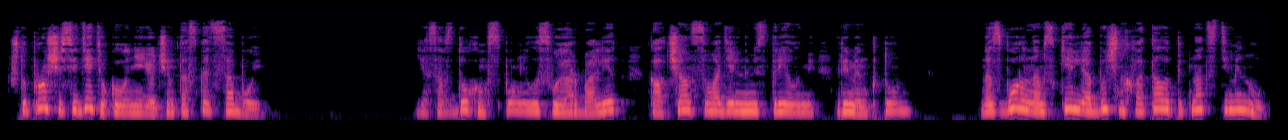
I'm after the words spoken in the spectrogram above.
что проще сидеть около нее, чем таскать с собой. Я со вздохом вспомнила свой арбалет, колчан с самодельными стрелами, ремингтон. На сборы нам с Келли обычно хватало пятнадцати минут.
